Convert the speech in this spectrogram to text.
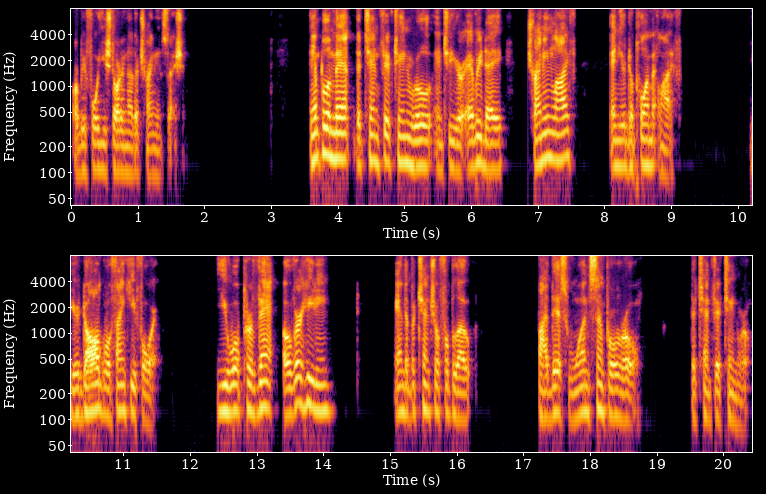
or before you start another training session. Implement the 10 15 rule into your everyday training life and your deployment life. Your dog will thank you for it. You will prevent overheating and the potential for bloat by this one simple rule the 10 15 rule.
